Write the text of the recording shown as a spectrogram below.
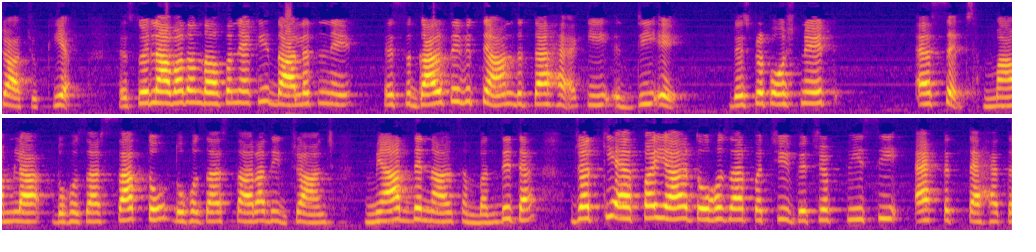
ਜਾ ਚੁੱਕੀ ਹੈ। ਇਸ ਤੋਂ ਇਲਾਵਾ ਤੁਹਾਨੂੰ ਦੱਸ ਦਿੰਦੇ ਹਾਂ ਕਿ ਅਦਾਲਤ ਨੇ ਇਸ ਗੱਲ ਤੇ ਵੀ ਧਿਆਨ ਦਿੱਤਾ ਹੈ ਕਿ ਡੀਏ ਡਿਸਪ੍ਰੋਪੋਰਸ਼ਨੇਟ ਐਸੈਟਸ ਮਾਮਲਾ 2007 ਤੋਂ 2017 ਦੀ ਜਾਂਚ ਮਿਆਦ ਦੇ ਨਾਲ ਸੰਬੰਧਿਤ ਹੈ ਜਦਕਿ ਐਫ ਆਈ ਆਰ 2025 ਵਿੱਚ ਪੀਸੀ ਐਕਟ ਤਹਿਤ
